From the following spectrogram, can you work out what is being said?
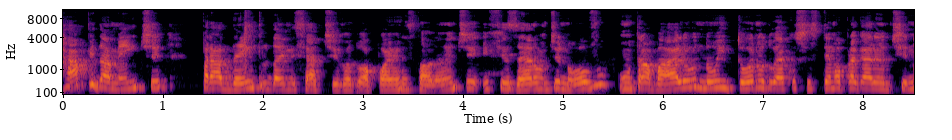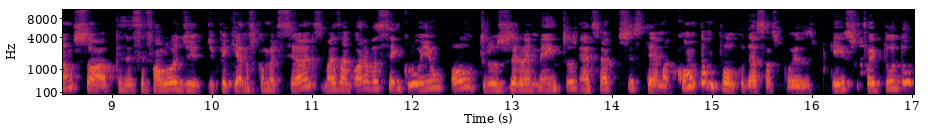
rapidamente para dentro da iniciativa do Apoio Restaurante e fizeram de novo um trabalho no entorno do ecossistema para garantir não só, dizer, você falou de, de pequenos comerciantes, mas agora você incluiu outros elementos nesse ecossistema. Conta um pouco dessas coisas, porque isso foi tudo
